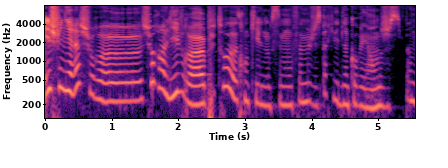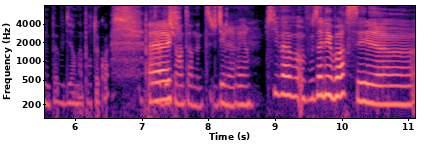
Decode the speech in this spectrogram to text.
Et je finirai sur, euh, sur un livre euh, plutôt euh, tranquille. Donc, c'est mon fameux. J'espère qu'il est bien coréen. J'espère ne pas vous dire n'importe quoi. Regardez Euh, sur internet, je dirais rien. Qui va. Vous allez voir, c'est. euh,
